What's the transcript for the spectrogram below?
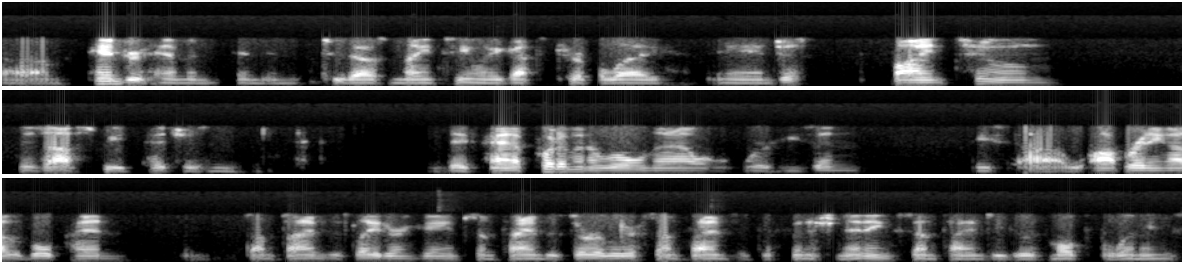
um, hindered him in, in, in 2019 when he got to AAA, and just fine tune his off speed pitches. And they've kind of put him in a role now where he's in, he's uh, operating out of the bullpen. Sometimes it's later in games, sometimes it's earlier, sometimes it's to finish an inning, sometimes he goes multiple innings.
